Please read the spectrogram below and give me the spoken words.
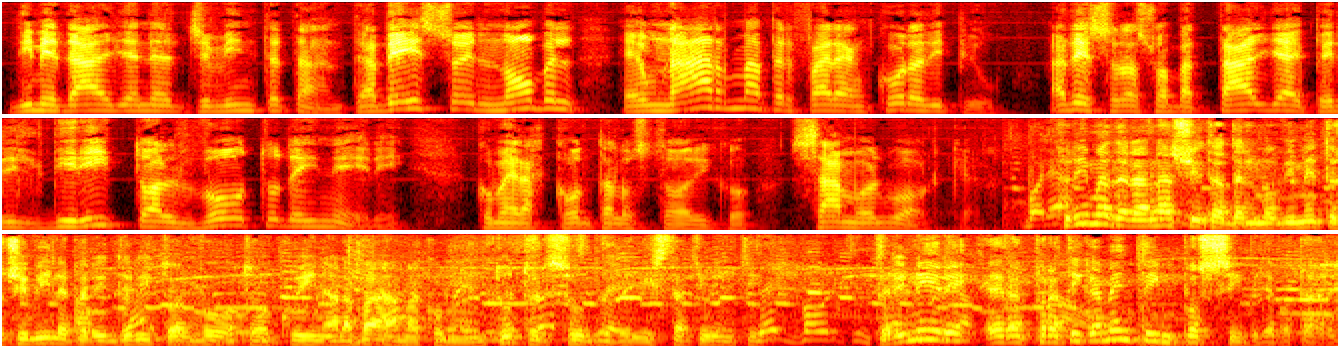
Di medaglie ne ha vinte tante. Adesso il Nobel è un'arma per fare ancora di più. Adesso la sua battaglia è per il diritto al voto dei neri, come racconta lo storico Samuel Walker. Prima della nascita del movimento civile per il diritto al voto, qui in Alabama come in tutto il sud degli Stati Uniti, per i neri era praticamente impossibile votare.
